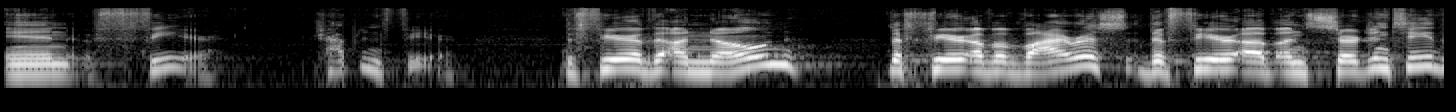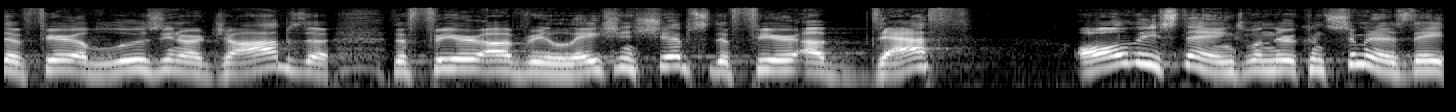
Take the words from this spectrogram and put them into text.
in fear. Trapped in fear. The fear of the unknown, the fear of a virus, the fear of uncertainty, the fear of losing our jobs, the, the fear of relationships, the fear of death. All these things, when they're consuming us, they,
